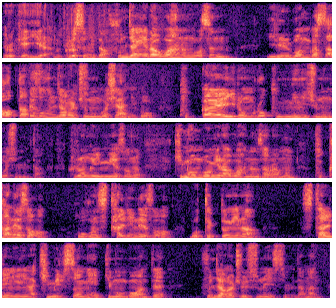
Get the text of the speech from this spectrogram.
이렇게 이해를 하면 되겠습니다. 그렇습니다. 훈장이라고 하는 것은 일본과 싸웠다 해서 훈장을 그렇죠. 주는 것이 아니고 국가의 이름으로 국민이 주는 것입니다. 그런 의미에서는 김원봉이라고 하는 사람은 북한에서 혹은 스탈린에서 모택동이나 스탈린이나 김일성이 김원봉한테 훈장을 줄 수는 있습니다만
